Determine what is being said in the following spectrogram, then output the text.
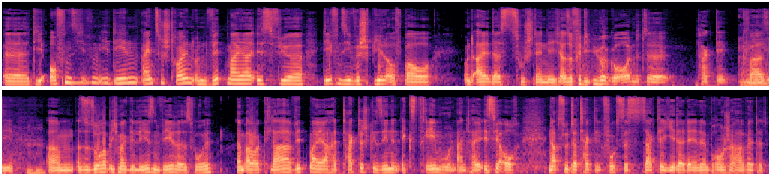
äh, die offensiven Ideen einzustreuen und Wittmeier ist für defensive Spielaufbau und all das zuständig, also für die übergeordnete Taktik quasi. Ähm, also so habe ich mal gelesen, wäre es wohl. Ähm, aber klar, Wittmeier hat taktisch gesehen einen extrem hohen Anteil. Ist ja auch ein absoluter Taktikfuchs, das sagt ja jeder, der in der Branche arbeitet.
